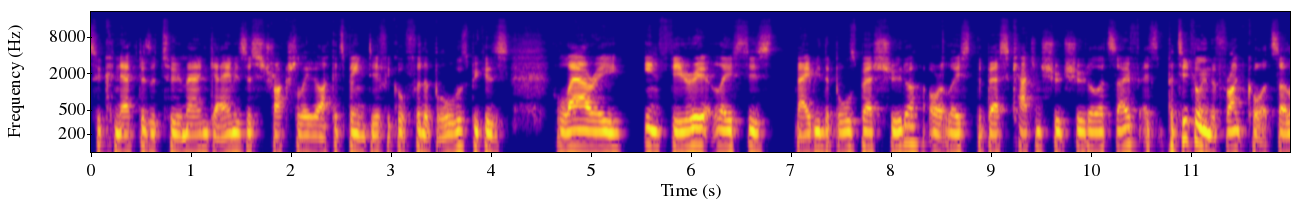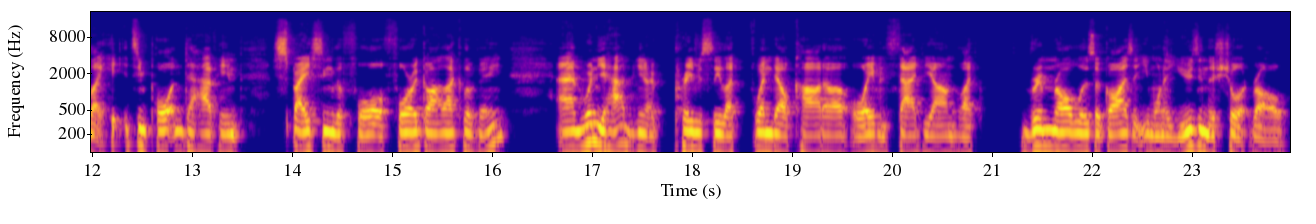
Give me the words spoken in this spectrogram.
to connect as a two man game is just structurally like it's been difficult for the Bulls because Lauri, in theory at least, is maybe the Bulls' best shooter, or at least the best catch and shoot shooter, let's say, it's particularly in the front court. So, like, it's important to have him spacing the floor for a guy like LaVine. And when you had, you know, previously like Wendell Carter or even Thad Young, like rim rollers or guys that you want to use in the short roll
